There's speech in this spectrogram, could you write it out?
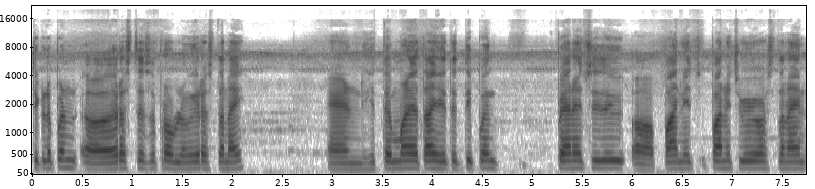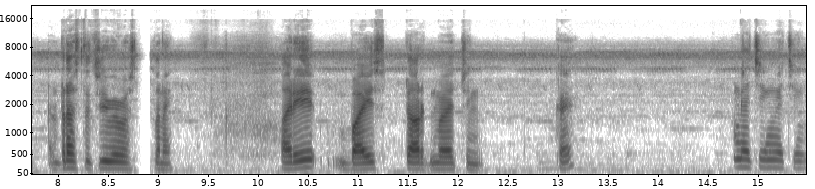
तिकडं पण रस्त्याचा प्रॉब्लेम आहे रस्ता नाही. अँड इथं मळ्यात आहे तर ती पण पाण्याची पाण्याची पाण्याची व्यवस्था नाही रस्त्याची व्यवस्था नाही. अरे बाय स्टार्ट मॅचिंग काय? मॅचिंग मॅचिंग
